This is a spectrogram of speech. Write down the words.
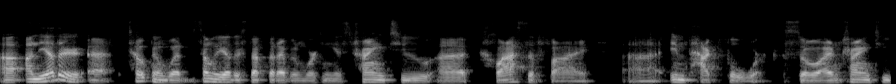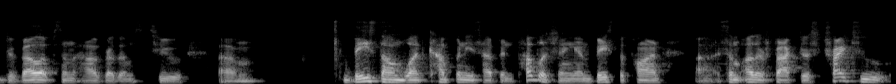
Uh, on the other uh, token, what some of the other stuff that I've been working is trying to uh, classify uh, impactful work. So I'm trying to develop some algorithms to um, based on what companies have been publishing and based upon uh, some other factors, try to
